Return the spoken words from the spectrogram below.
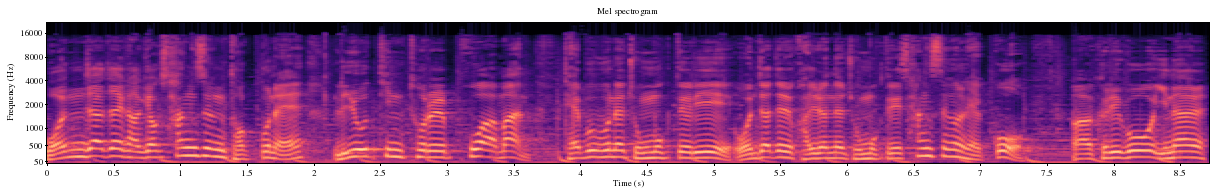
원자재 가격 상승 덕분에 리오틴토를 포함한 대부분의 종목들이 원자재 관련된 종목들이 상승을 했고 그리고 이날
